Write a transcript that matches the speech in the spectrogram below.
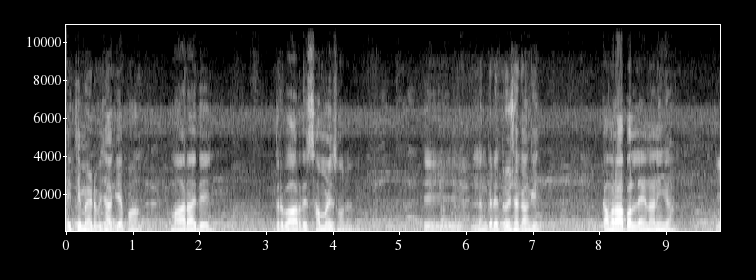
ਇੱਥੇ ਮੈਟ ਵਿਛਾ ਕੇ ਆਪਾਂ ਮਹਾਰਾਜ ਦੇ ਦਰਬਾਰ ਦੇ ਸਾਹਮਣੇ ਸੌਂ ਜਾਾਂਗੇ ਤੇ ਲੰਗਰ ਇਧਰੋਂ ਛਕਾਂਗੇ। ਕਮਰਾ ਆਪਾਂ ਲੈਣਾ ਨਹੀਂਗਾ ਤੇ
